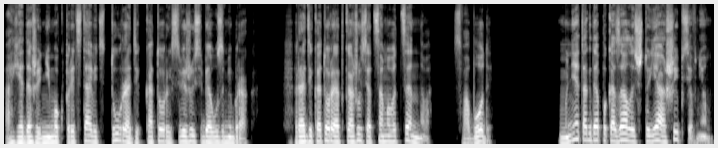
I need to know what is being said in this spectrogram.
А я даже не мог представить ту, ради которой свяжу себя узами брака, ради которой откажусь от самого ценного — свободы. Мне тогда показалось, что я ошибся в нем,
